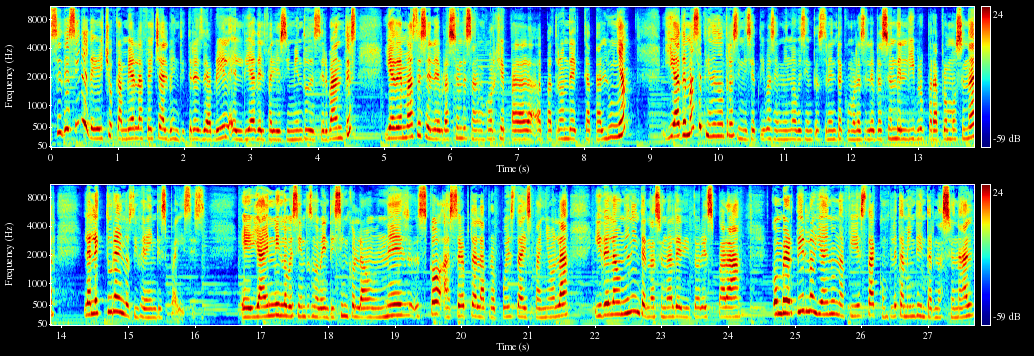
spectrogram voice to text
se decide de hecho cambiar la fecha al 23 de abril, el día del fallecimiento de Cervantes, y además de celebración de San Jorge para patrón de Cataluña. Y además se tienen otras iniciativas en 1930 como la celebración del libro para promocionar la lectura en los diferentes países. Eh, ya en 1995 la UNESCO acepta la propuesta española y de la Unión Internacional de Editores para convertirlo ya en una fiesta completamente internacional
